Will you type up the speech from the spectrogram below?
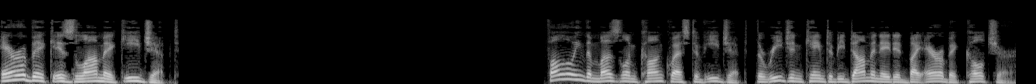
Arabic Islamic Egypt Following the Muslim conquest of Egypt, the region came to be dominated by Arabic culture.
